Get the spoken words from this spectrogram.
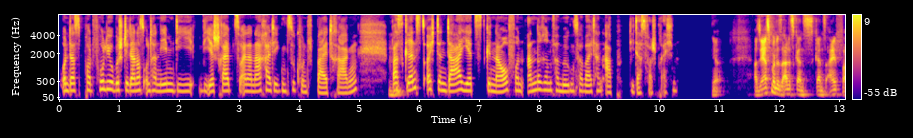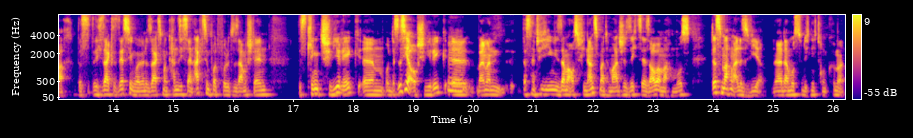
Und das Portfolio besteht dann aus Unternehmen, die, wie ihr schreibt, zu einer nachhaltigen Zukunft beitragen. Mhm. Was grenzt euch denn da jetzt genau von anderen Vermögensverwaltern ab, die das versprechen? Ja. Also erstmal ist alles ganz, ganz einfach. Das, ich sage das deswegen, weil wenn du sagst, man kann sich sein Aktienportfolio zusammenstellen, das klingt schwierig ähm, und das ist ja auch schwierig, mhm. äh, weil man das natürlich irgendwie, sagen wir, aus finanzmathematischer Sicht sehr sauber machen muss. Das machen alles wir. Ne? Da musst du dich nicht drum kümmern.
